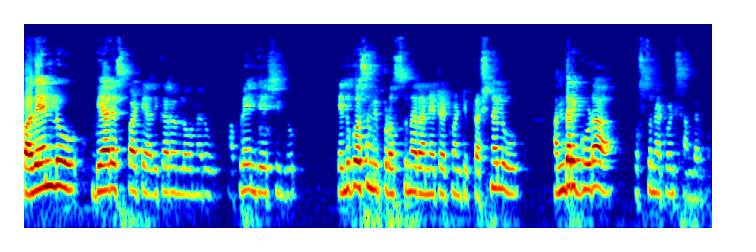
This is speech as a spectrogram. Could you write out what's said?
పదేండ్లు బీఆర్ఎస్ పార్టీ అధికారంలో ఉన్నారు అప్పుడేం చేసిండ్రు? ఎందుకోసం ఇప్పుడు వస్తున్నారు అనేటటువంటి ప్రశ్నలు అందరికి కూడా వస్తున్నటువంటి సందర్భం.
